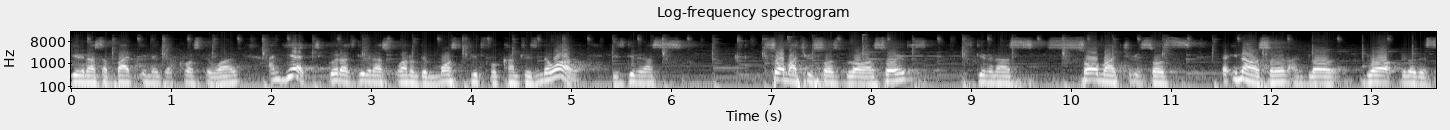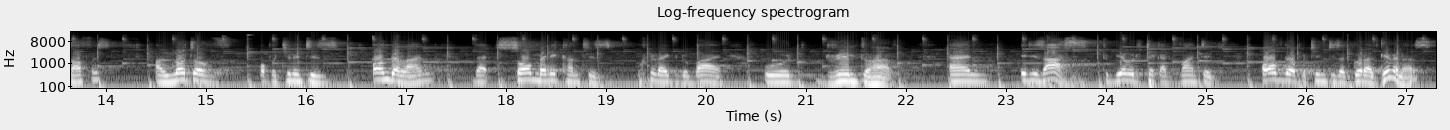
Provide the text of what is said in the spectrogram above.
given us a bad image across the world. And yet, God has given us one of the most beautiful countries in the world. He's given us so much resource below our soils. Given us so much resource uh, in our soil and below, below, below the surface. A lot of opportunities on the land that so many countries like Dubai would dream to have. And it is us to be able to take advantage of the opportunities that God has given us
